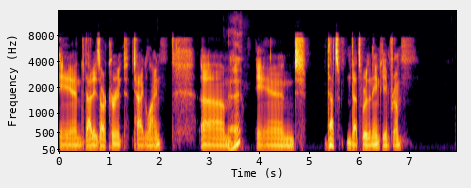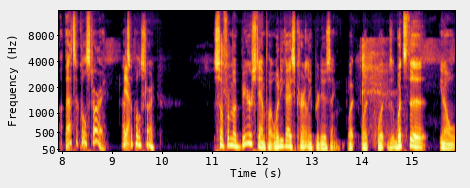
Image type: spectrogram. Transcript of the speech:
and that is our current tagline. Um, okay. And that's that's where the name came from. That's a cool story. That's yeah. a cool story. So from a beer standpoint, what are you guys currently producing? What what what what's the you know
